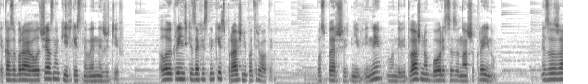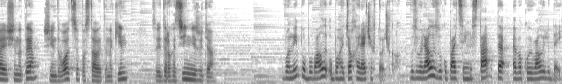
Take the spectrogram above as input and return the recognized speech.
яка забирає величезну кількість невинних життів. Але українські захисники справжні патріоти, бо з перших днів війни вони відважно борються за нашу країну, незважаючи на те, що їм доводиться поставити на кін свої дорогоцінні життя. Вони побували у багатьох гарячих точках, визволяли з окупації міста та евакуювали людей.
